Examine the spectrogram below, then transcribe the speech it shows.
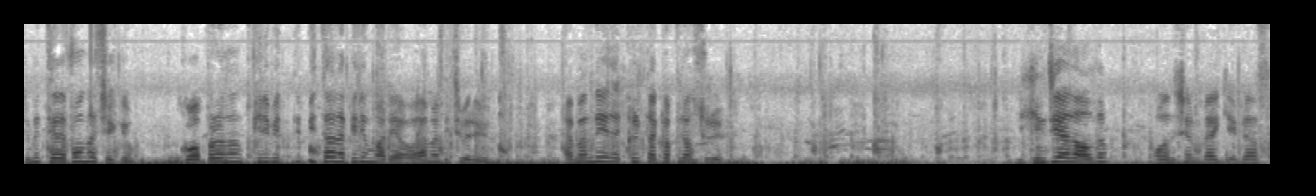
Şimdi telefonla çekiyorum. GoPro'nun pili bitti. Bir tane pilim var ya o hemen bitiveriyor. Hemen değil de 40 dakika falan sürüyor. İkinci el aldım. Onun için belki biraz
